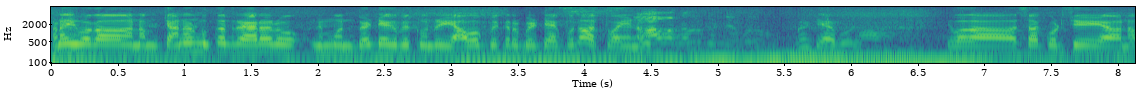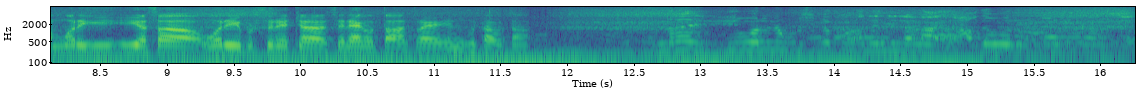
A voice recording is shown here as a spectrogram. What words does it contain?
ಅಣ್ಣ ಇವಾಗ ನಮ್ಮ ಚಾನಲ್ ಮುಖಾಂತರ ಯಾರು ನಿಮ್ಮನ್ನು ಭೇಟಿ ಆಗಬೇಕು ಅಂದರೆ ಯಾವಾಗ ಬೇಕಾದ್ರೂ ಭೇಟಿ ಆಗ್ಬೋದಾ ಅಥವಾ ಏನು? ಯಾವಾಗಾದ್ರೂ ಭೇಟಿ ಆಗ್ಬೋದು. ಭೇಟಿ ಆಗ್ಬೋದು. ಇವಾಗ ಹೊಸ ಕೊಡಿಸಿ ನಮ್ಮವರಿಗೆ ಈ ಹೊಸ ಓರಿ ಬಿಡಿಸಿದ್ರೆ ಚ ಸರಿಯಾಗುತ್ತಾ ಅಥವಾ ಏನು ಗೊತ್ತಾಗುತ್ತಾ? ಅಂದರೆ ಈ ಊರಿನ ಬಿಡಿಸ್ಬೇಕು ಅನ್ನೋದೇನಿಲ್ಲ ಅಣ್ಣ. ಯಾವುದೇ ಓರಿ ಬಿಡಿಸಿದ್ರೆ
